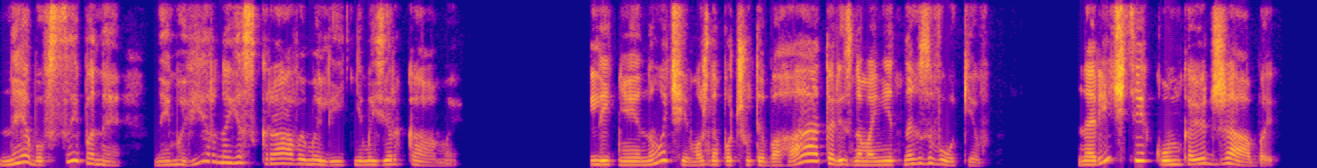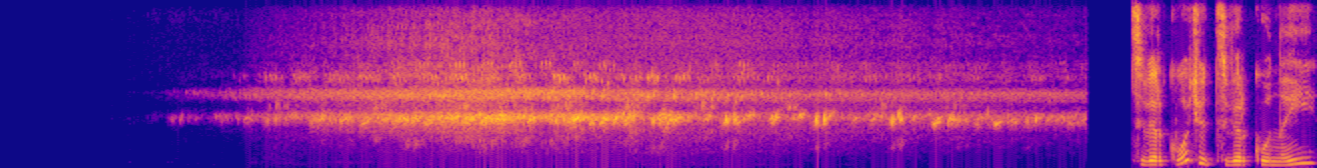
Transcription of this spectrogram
небо всипане неймовірно яскравими літніми зірками. Літньої ночі можна почути багато різноманітних звуків. На річці кумкають жаби. Цвіркочуть цвіркуни.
